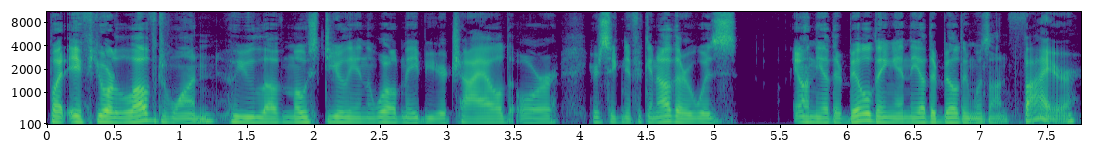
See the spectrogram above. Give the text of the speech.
But if your loved one, who you love most dearly in the world, maybe your child or your significant other, was on the other building and the other building was on fire,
